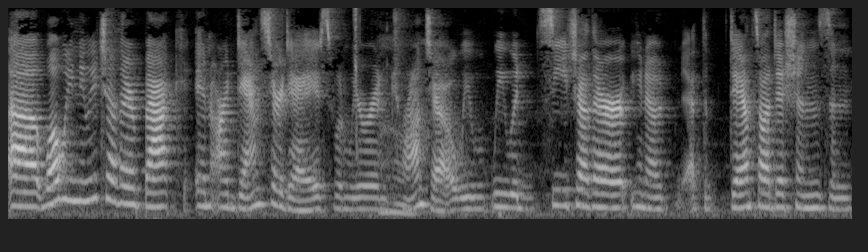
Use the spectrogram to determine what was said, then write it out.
Uh, well, we knew each other back in our dancer days when we were in Toronto. We we would see each other, you know, at the dance auditions and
